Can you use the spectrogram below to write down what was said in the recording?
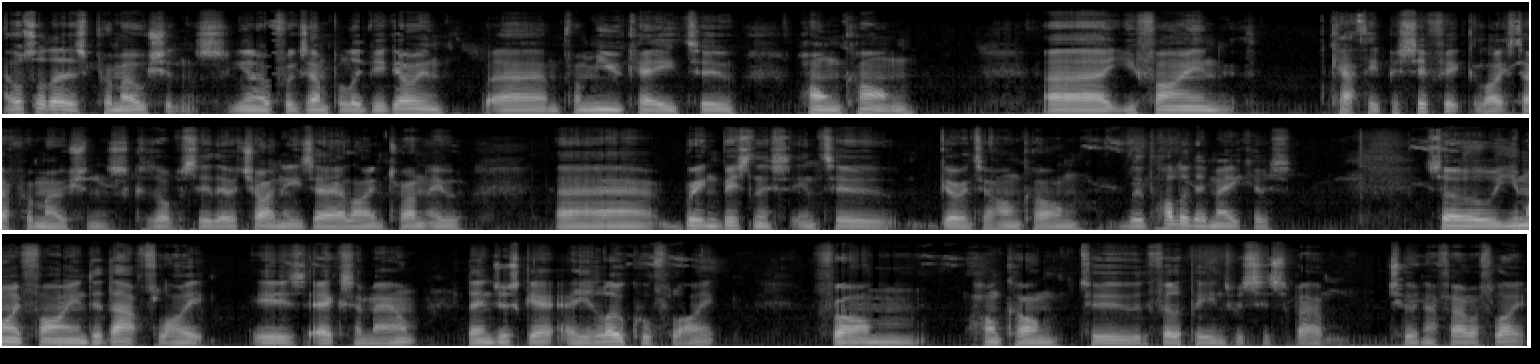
Also, there's promotions. You know, for example, if you're going um, from UK to Hong Kong, uh, you find Cathay Pacific likes to have promotions because obviously they're a Chinese airline trying to uh, bring business into going to Hong Kong with holidaymakers. So you might find that that flight is X amount, then just get a local flight from Hong Kong to the Philippines, which is about two and a half hour flight.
